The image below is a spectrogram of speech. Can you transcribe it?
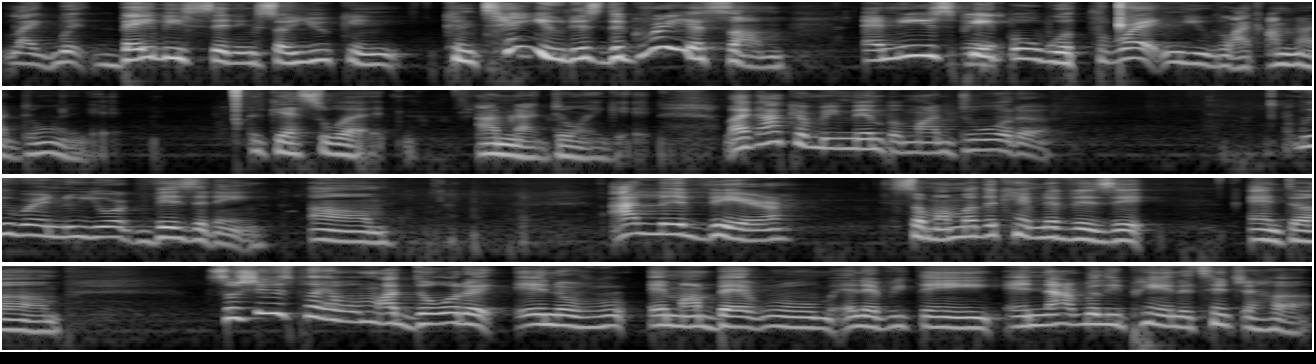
like with babysitting so you can continue this degree or something. And these people will threaten you like i'm not doing it. Guess what? I'm not doing it. Like i can remember my daughter we were in new york visiting um I lived there, so my mother came to visit, and um, so she was playing with my daughter in the in my bedroom and everything, and not really paying attention her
